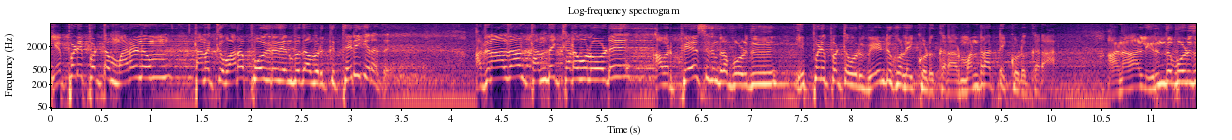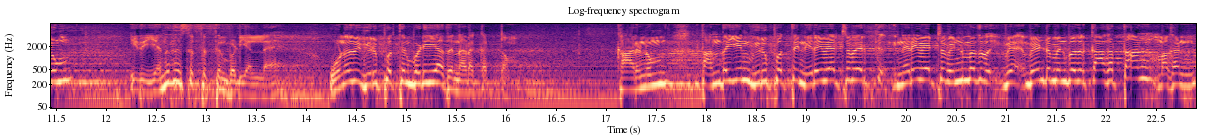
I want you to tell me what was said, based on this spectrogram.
எப்படிப்பட்ட மரணம் தனக்கு வரப்போகிறது என்பது அவருக்கு தெரிகிறது. அதனால்தான் தந்தை கடவுளோடு அவர் பேசுகின்ற பொழுது எப்படிப்பட்ட ஒரு வேண்டுகோளை கொடுக்கிறார் மன்றாட்டை கொடுக்கிறார். ஆனால் இருந்தபொழுதும் இது எனது சித்தத்தின்படி அல்ல உனது விருப்பத்தின்படியே அது நடக்கட்டும். காரணம் தந்தையின் விருப்பத்தை நிறைவேற்றவேற்கு நிறைவேற்ற வேண்டும் வே- வேண்டும் என்பதற்காகத்தான் மகன்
